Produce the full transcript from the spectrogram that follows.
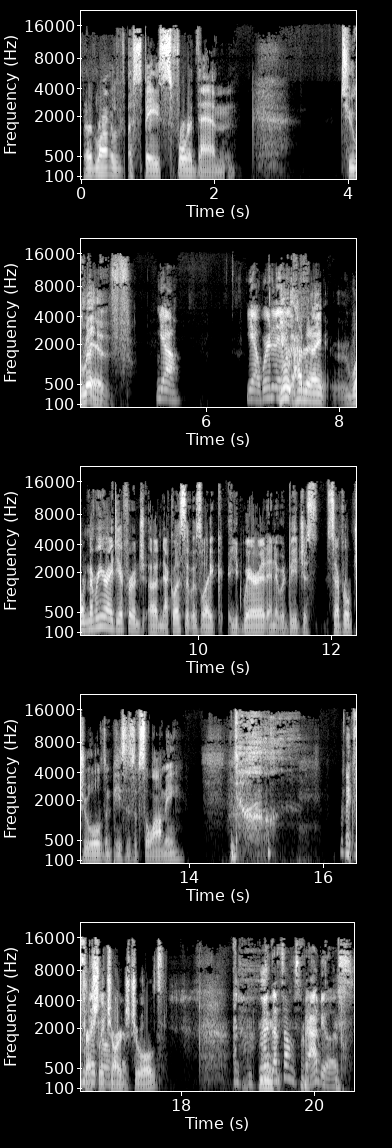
But I'd love a space for them to live. Yeah, yeah. Where do they You live? how did I remember your idea for a necklace? It was like you'd wear it and it would be just several jewels and pieces of salami, did freshly charged jewels. That sounds fabulous.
